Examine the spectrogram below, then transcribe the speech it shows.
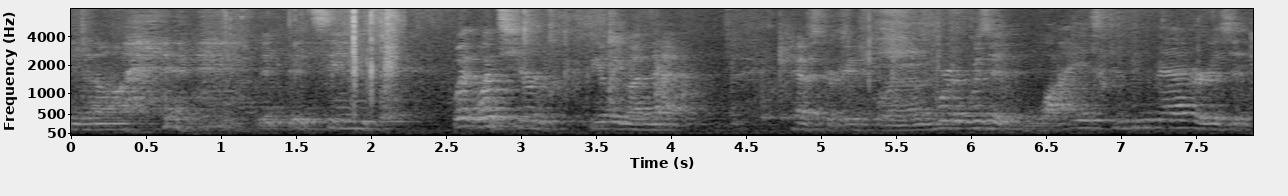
You know, it, it seems, what, what's your feeling on that, Pastor Ishmael? Was- Was it wise to do that, or is it,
